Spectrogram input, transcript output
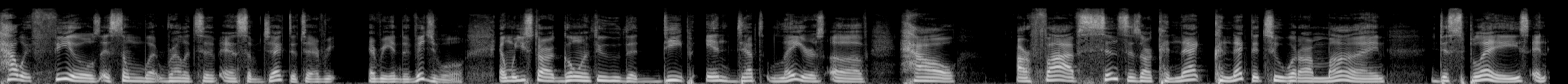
how it feels is somewhat relative and subjective to every every individual. And when you start going through the deep, in depth layers of how our five senses are connect connected to what our mind displays and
